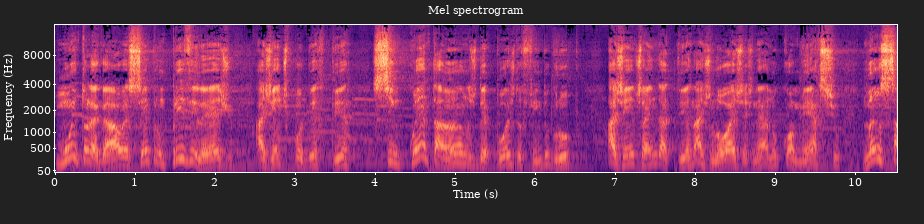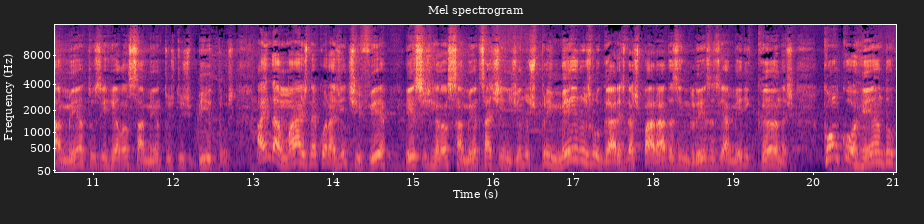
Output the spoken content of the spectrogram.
muito legal, é sempre um privilégio a gente poder ter 50 anos depois do fim do grupo a gente ainda ter nas lojas, né, no comércio, lançamentos e relançamentos dos Beatles. Ainda mais né, quando a gente vê esses relançamentos atingindo os primeiros lugares das paradas inglesas e americanas, concorrendo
